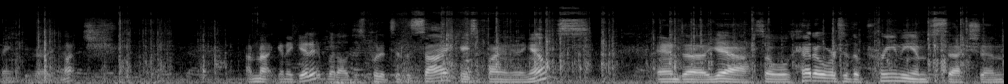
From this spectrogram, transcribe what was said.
Thank you very much. I'm not gonna get it, but I'll just put it to the side in case I find anything else. And uh, yeah, so we'll head over to the premium section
